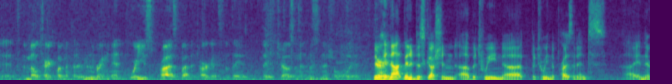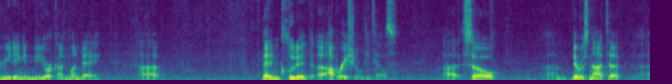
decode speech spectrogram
uh, the military equipment that it had been Mhm. bringing in. Were you surprised by the targets that they had, they had chosen in this Mhm. initial wave? There had not been a discussion uh, between, uh, between the presidents uh, in their meeting in New York on Monday uh, that included uh, operational details. Uh, so um, there was not a, uh,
